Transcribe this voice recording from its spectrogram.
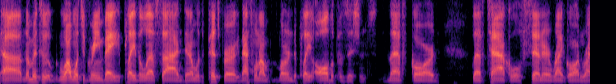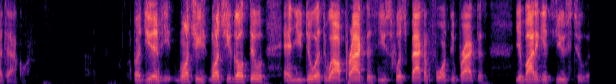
Uh, I went to well, I went to Green Bay, played the left side, and then I went to Pittsburgh. That's when I learned to play all the positions: left guard, left tackle, center, right guard, and right tackle. But you, if you once you once you go through and you do it throughout practice, you switch back and forth through practice. Your body gets used to it.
